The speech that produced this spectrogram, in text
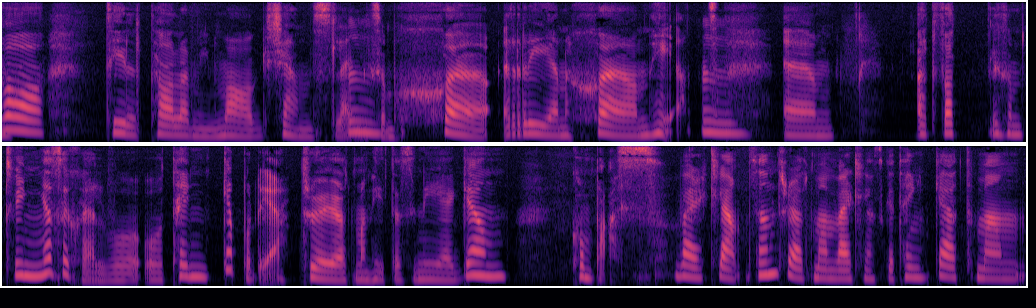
Vad tilltalar min magkänsla? Liksom skö, ren skönhet. Att för att liksom tvinga sig själv att tänka på det tror jag gör att man hittar sin egen kompass. Verkligen. Sen tror jag att man verkligen ska tänka att man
